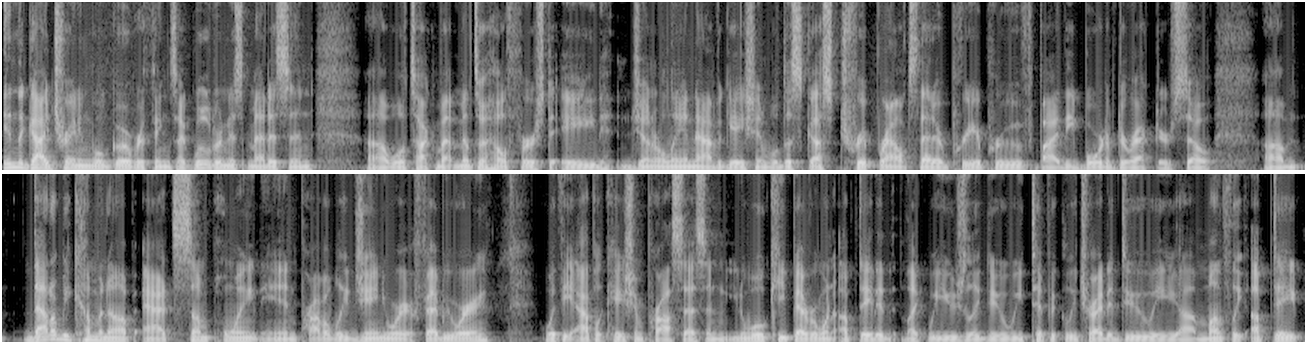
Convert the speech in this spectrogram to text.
In the guide training, we'll go over things like wilderness medicine. Uh, we'll talk about mental health first aid, general land navigation. We'll discuss trip routes that are pre approved by the board of directors. So um, that'll be coming up at some point in probably January or February with the application process. And you know, we'll keep everyone updated like we usually do. We typically try to do a uh, monthly update.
